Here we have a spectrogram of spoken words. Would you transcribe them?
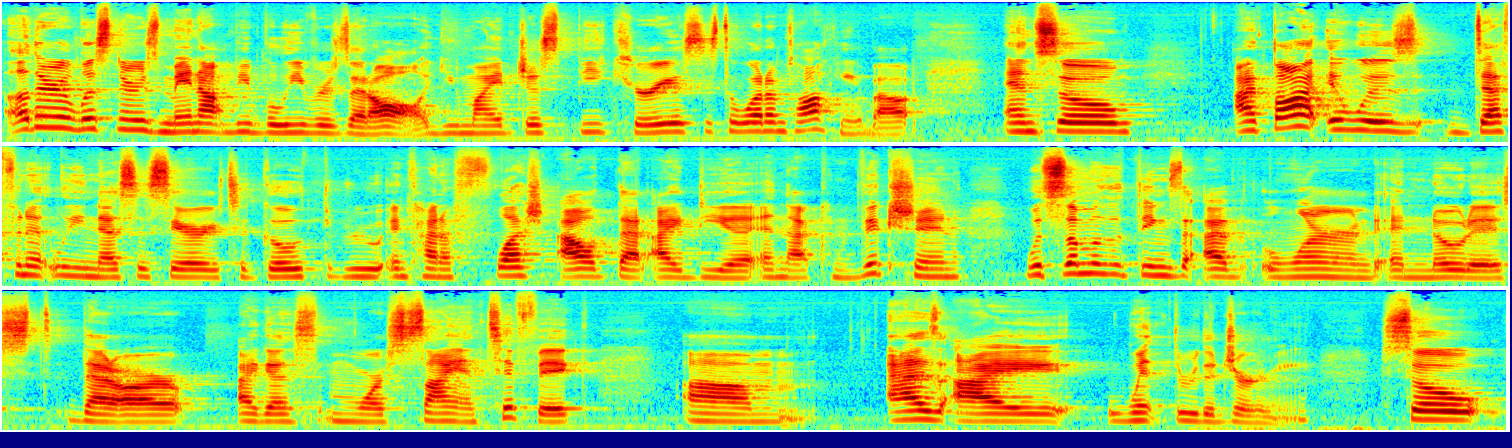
other listeners may not be believers at all. You might just be curious as to what I'm talking about. And so I thought it was definitely necessary to go through and kind of flesh out that idea and that conviction with some of the things that I've learned and noticed that are, I guess, more scientific um, as I went through the journey. So,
